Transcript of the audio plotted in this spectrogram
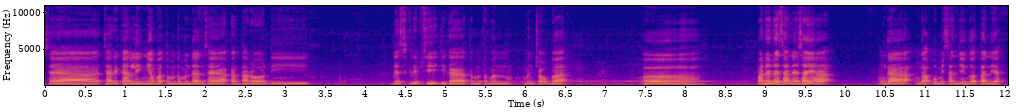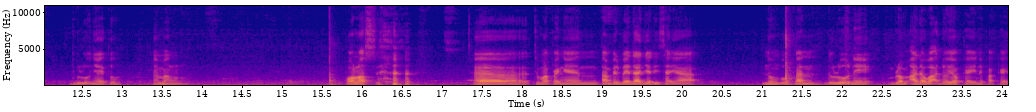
saya carikan linknya buat teman-teman dan saya akan taruh di deskripsi jika teman-teman mencoba. Uh, pada dasarnya saya nggak nggak kumisan jenggotan ya dulunya itu memang polos. uh, cuma pengen tampil beda jadi saya numbuhkan dulu nih belum ada wak doyok kayak ini pakai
